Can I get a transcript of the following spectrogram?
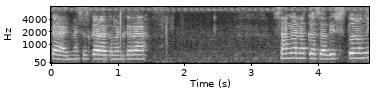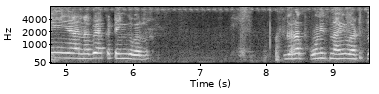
काय? मेसेज करा कमेंट करा. सांगा ना कसा दिसतो मी या नव्या कटिंगवर घरात कोणीच नाही वाटत.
